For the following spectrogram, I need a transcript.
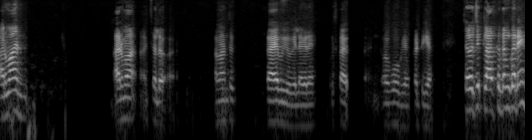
अरमान? अरमान चलो। अरमान तो गायब ही हो गया लग रहा है। उसका हो गया कट गया। चलो अच्छा क्लास खत्म करें।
